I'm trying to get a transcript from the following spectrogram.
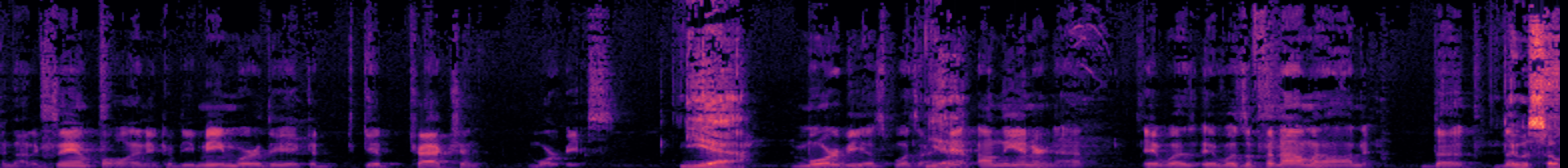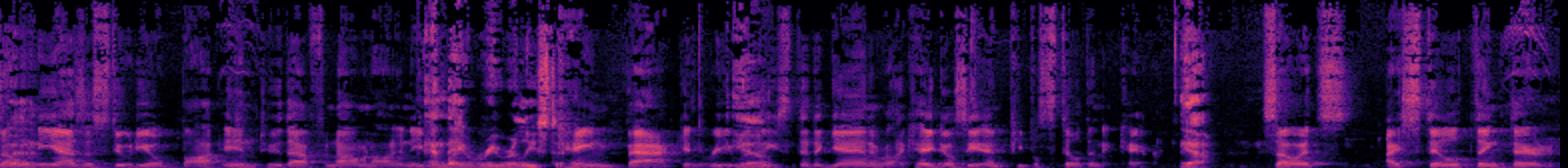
in that example, and it could be meme worthy. It could get traction. Morbius. Yeah, Morbius was a Yeah. hit on the internet. It was it was a phenomenon. The the It was so bad. Sony as a studio bought into that phenomenon and even and they like, re-released it. came back and re-released it again and were like, "Hey, go see it," and people still didn't care. Yeah, So it's I still think there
